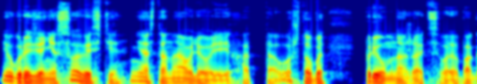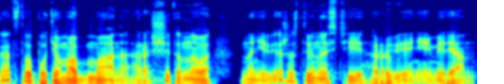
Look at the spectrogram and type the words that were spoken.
и угрызения совести не останавливали их от того, чтобы приумножать свое богатство путем обмана, рассчитанного на невежественность и рвение мирян.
